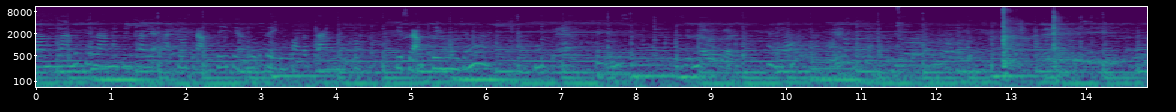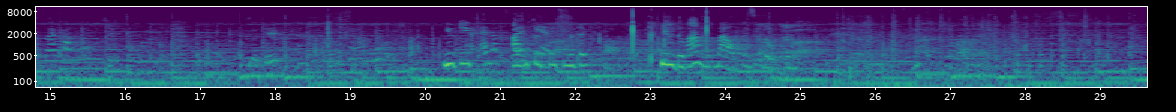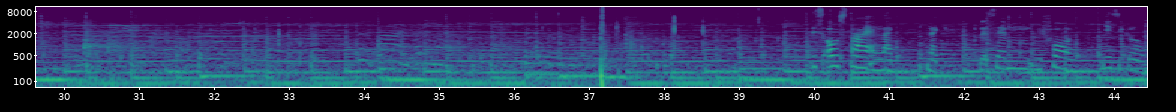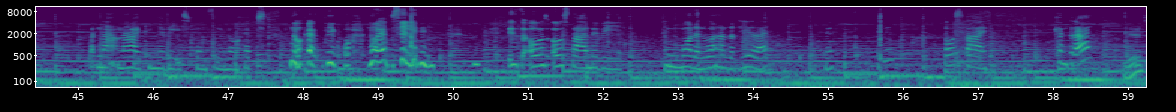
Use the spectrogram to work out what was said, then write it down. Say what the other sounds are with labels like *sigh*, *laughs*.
làm làm cái làm cái khăn lẹ lại cho sạm tí khi lúc tí còn là tăng thì tôi chia sạm tí mua chứ You take, I will take, you take. He'll do. Bảo phải sử dụng. This old style I like like the same before years ago. But now now I think maybe it's expensive no have *laughs* no people no have ceiling this *laughs* the old old style maybe think more than 100 year right? Yeah. old style. Can try? Yes.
